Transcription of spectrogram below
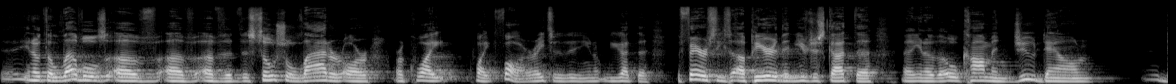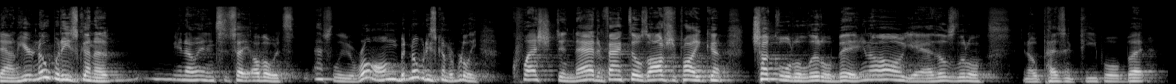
you know, the levels of, of, of the, the social ladder are, are quite, quite far, right? So, the, you know, you got the, the Pharisees up here, then you've just got the, uh, you know, the old common Jew down, down here. Nobody's to, you know, and to say, although it's absolutely wrong, but nobody's going to really question that. In fact, those officers probably kind of chuckled a little bit, you know, oh, yeah, those little, you know, peasant people. But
